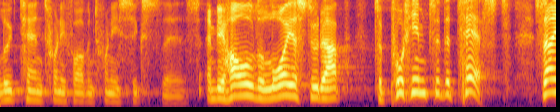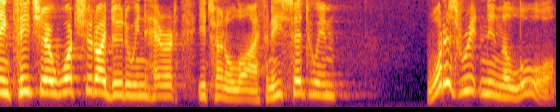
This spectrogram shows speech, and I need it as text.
Luke 10 25 and 26 says, And behold, a lawyer stood up to put him to the test, saying, Teacher, what should I do to inherit eternal life? And he said to him, What is written in the law?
